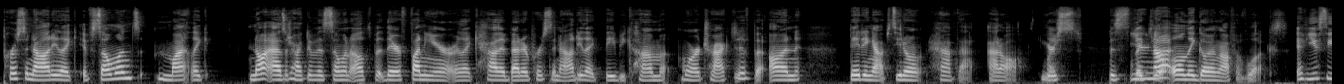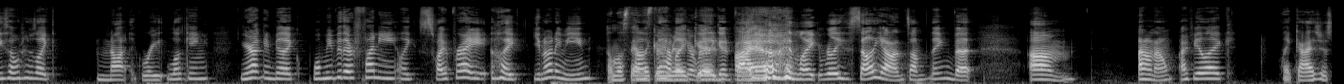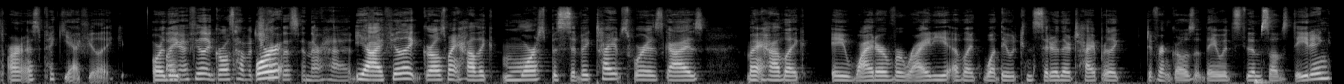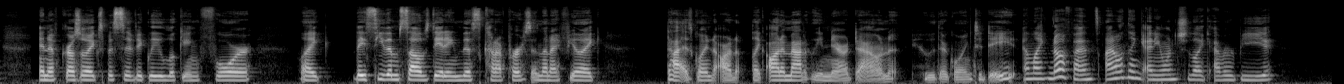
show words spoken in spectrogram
personality. Like if someone's my like not as attractive as someone else, but they're funnier or like have a better personality, like they become more attractive. But on dating apps, you don't have that at all. You're spe- like you're you're, not- only going off of looks. If you see someone who's like not great looking, you're not gonna be like, well, maybe they're funny. Like swipe right. Like you know what I mean? Unless they have, like, a really good bio bio. and like really sell you on something. But um, I don't know. I feel like Like guys just aren't as picky. I feel like, or they like I feel like girls have a or- checklist in their head. Yeah, I feel like girls might have like more specific types, whereas guys might have like a wider variety of like what they would consider their type or like different girls that they would see themselves dating. And if girls are like specifically looking for like they see themselves dating this kind of person, then I feel like that is going to auto- like automatically narrow down who they're going to date. And like, no offense, I don't think anyone should like ever be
